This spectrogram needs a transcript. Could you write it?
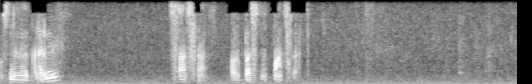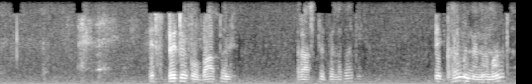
उसने घर में सात साल और बस में पाँच साल। इस बेटे को बाप ने रास्ते पे लगा दिया। एक घर में मैं मेहमान था।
